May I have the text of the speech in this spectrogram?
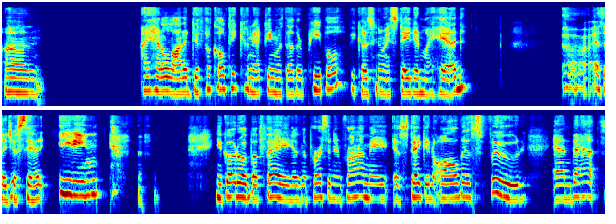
Um, I had a lot of difficulty connecting with other people because, you know, I stayed in my head. Uh, as I just said, eating. you go to a buffet and the person in front of me is taking all this food and that's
